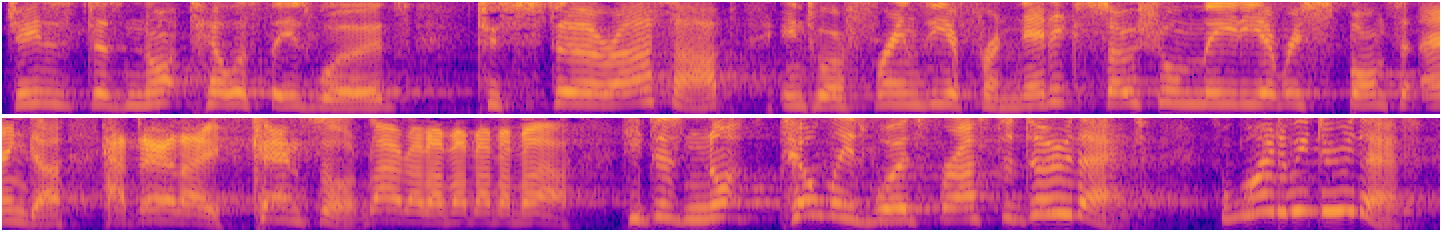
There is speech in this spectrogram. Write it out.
Jesus does not tell us these words to stir us up into a frenzy of frenetic social media response and anger. How dare they? Cancel. Blah, blah, blah, blah, blah, blah. He does not tell these words for us to do that. So why do we do that?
